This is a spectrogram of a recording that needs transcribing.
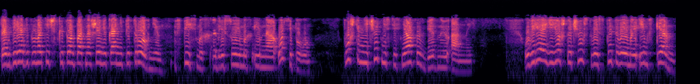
Так, беря дипломатический тон по отношению к Анне Петровне в письмах, адресуемых им на Осипову, Пушкин ничуть не стеснялся с бедную Анной. Уверяя ее, что чувства, испытываемые им в Керн,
